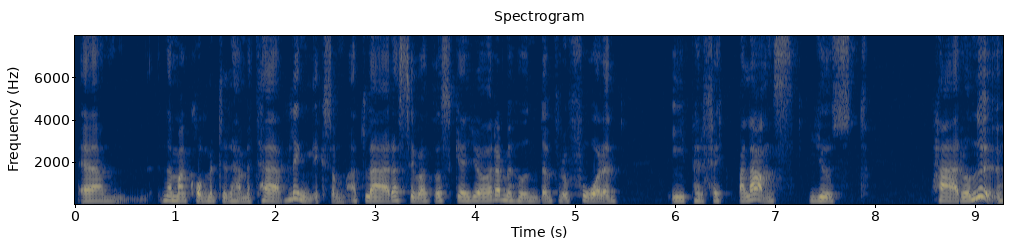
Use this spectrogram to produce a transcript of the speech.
eh, när man kommer till det här med tävling. Liksom. Att lära sig vad, vad ska jag göra med hunden för att få den i perfekt balans just här och nu.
